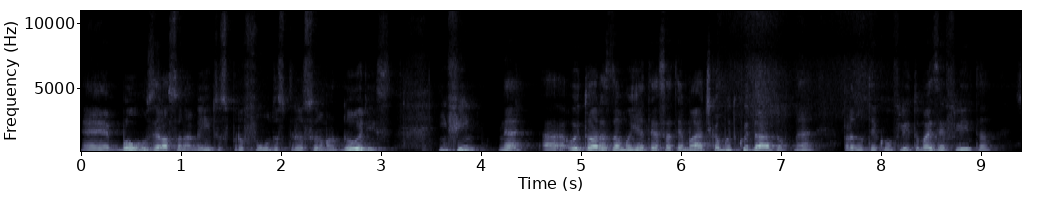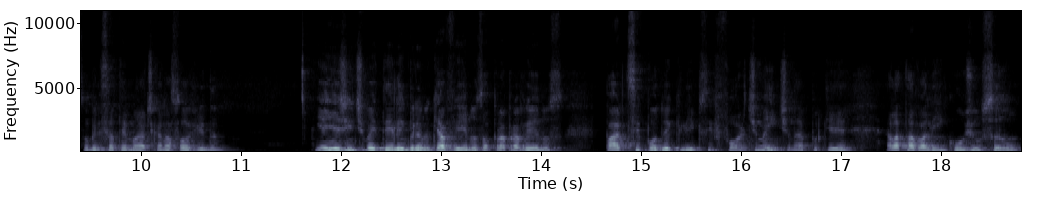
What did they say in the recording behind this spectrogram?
é, bons relacionamentos profundos, transformadores. Enfim, né, às 8 horas da manhã tem essa temática, muito cuidado, né, para não ter conflito, mas reflita sobre essa temática na sua vida. E aí a gente vai ter, lembrando que a Vênus, a própria Vênus, participou do eclipse fortemente, né, porque ela estava ali em conjunção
